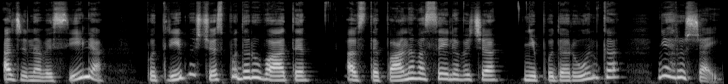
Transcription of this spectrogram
адже на весілля потрібно щось подарувати, а в Степана Васильовича ні подарунка, ні грошей.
